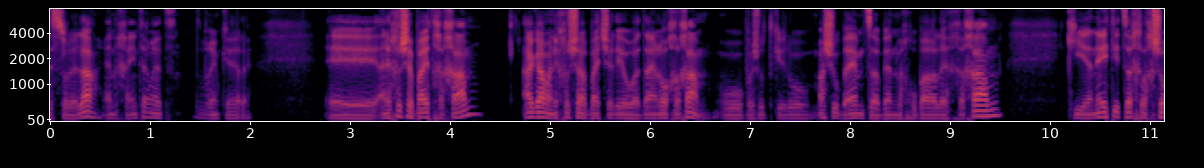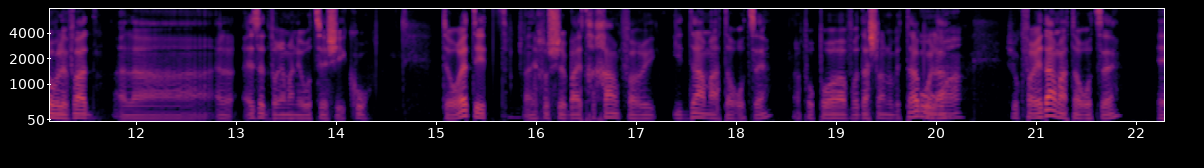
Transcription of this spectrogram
סוללה, אין לך אינטרנט, דברים כאלה. אה, אני חושב שבית חכם, אגב, אני חושב שהבית שלי הוא עדיין לא חכם, הוא פשוט כאילו משהו באמצע בין מחובר לחכם, כי אני הייתי צריך לחשוב לבד על, ה... על איזה דברים אני רוצה שיקרו. תיאורטית, אני חושב שבית חכם כבר ידע מה אתה רוצה, אפרופו העבודה שלנו בטאבולה, שהוא כבר ידע מה אתה רוצה, אה,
